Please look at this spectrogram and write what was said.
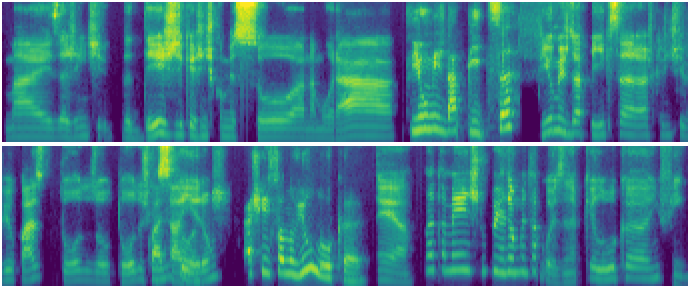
Mas a gente, desde que a gente começou a namorar. Filmes da Pixar. Filmes da Pixar, acho que a gente viu quase todos, ou todos quase que saíram. Todos. Acho que a gente só não viu o Luca. É, mas também a gente não perdeu muita coisa, né? Porque Luca, enfim,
